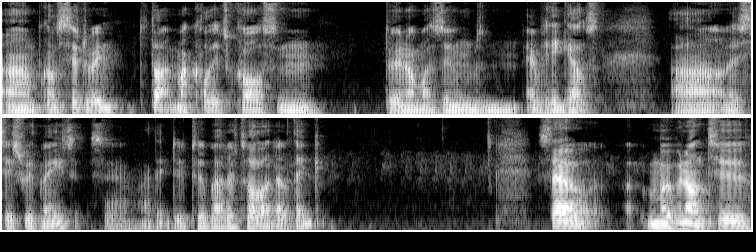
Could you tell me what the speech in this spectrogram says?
um, considering starting my college course and doing all my Zooms and everything else uh, on a Stitch with Me. So I didn't do too bad at all, I don't think. So moving on to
